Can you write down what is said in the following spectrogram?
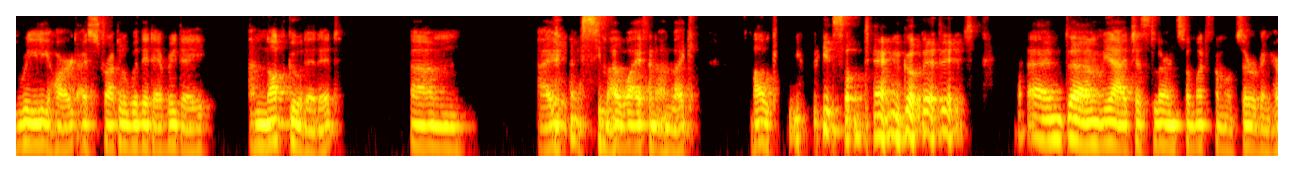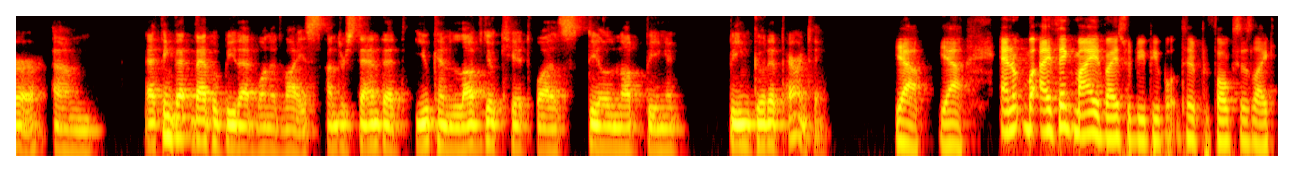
really hard. I struggle with it every day. I'm not good at it. Um, I, I see my wife and I'm like, how can you be so damn good at it? And um, yeah, I just learned so much from observing her. Um, I think that that would be that one advice. Understand that you can love your kid while still not being a, being good at parenting. Yeah, yeah. And I think my advice would be people to folks is like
